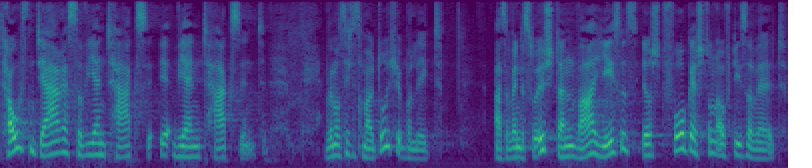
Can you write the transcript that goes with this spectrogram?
tausend Jahre so wie ein Tag, wie ein Tag sind. Wenn man sich das mal durchüberlegt, also wenn das so ist, dann war Jesus erst vorgestern auf dieser Welt.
